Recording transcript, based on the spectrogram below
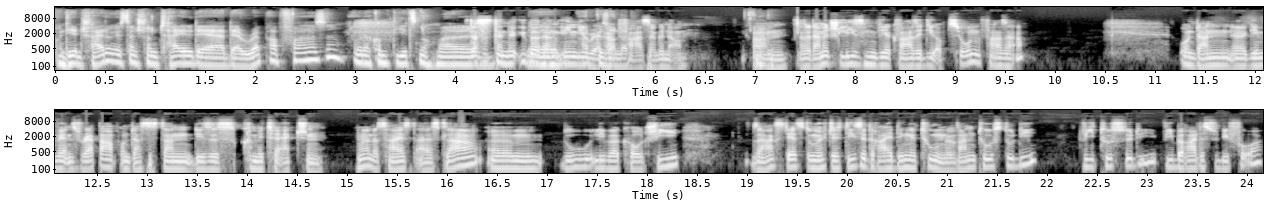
Und die Entscheidung ist dann schon Teil der, der Wrap-up-Phase oder kommt die jetzt nochmal? Das ist dann der Übergang äh, in die Wrap-up-Phase, genau. Okay. Ähm, also damit schließen wir quasi die Optionenphase ab. Und dann äh, gehen wir ins Wrap-up und das ist dann dieses Commit to Action. Ja, das heißt, alles klar, ähm, du, lieber Coachee, sagst jetzt, du möchtest diese drei Dinge tun. Wann tust du die? Wie tust du die? Wie bereitest du die vor?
